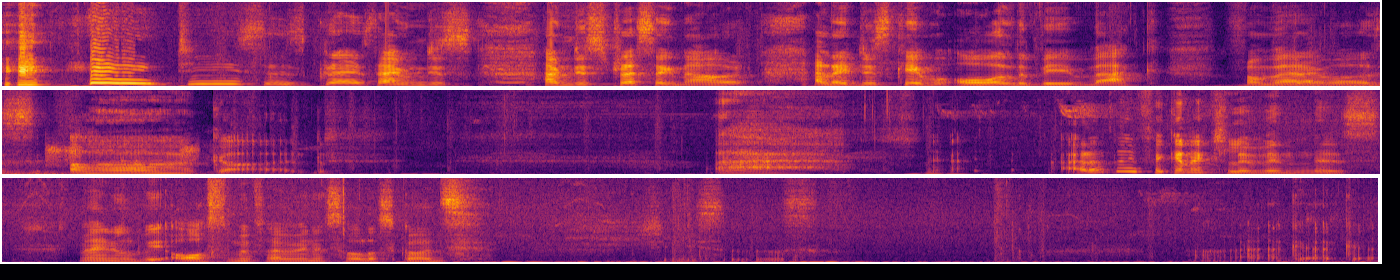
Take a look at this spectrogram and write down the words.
Jesus Christ, I'm just I'm just stressing now and I just came all the way back from where I was. Oh god. Uh, I don't know if I can actually win this. Man, it'll be awesome if I win a solo squads. Jesus. Okay, okay.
